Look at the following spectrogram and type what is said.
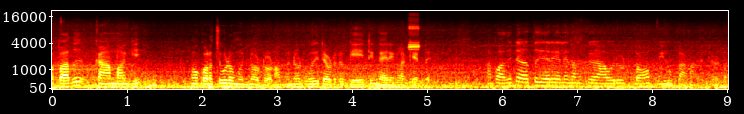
അപ്പോൾ അത് കാണണമെങ്കിൽ നമുക്ക് കുറച്ചുകൂടെ മുന്നോട്ട് പോകണം. മുന്നോട്ട് പോയിട്ട് അവിടെ ഒരു ഗേറ്റും കാര്യങ്ങളൊക്കെ ഉണ്ട്. അപ്പോൾ അതിന്റെ അകത്ത് കയറിയാലേ നമുക്ക് ആ ഒരു ടോപ്പ് വ്യൂ കാണാൻ പറ്റും കേട്ടോ.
